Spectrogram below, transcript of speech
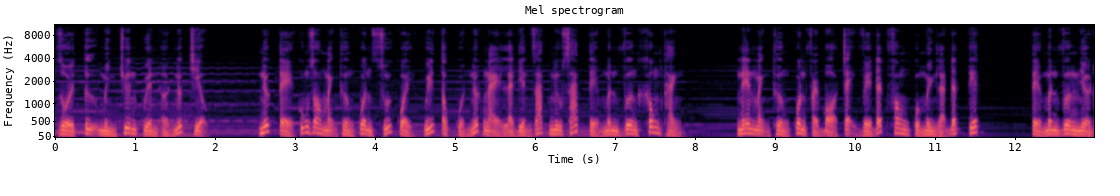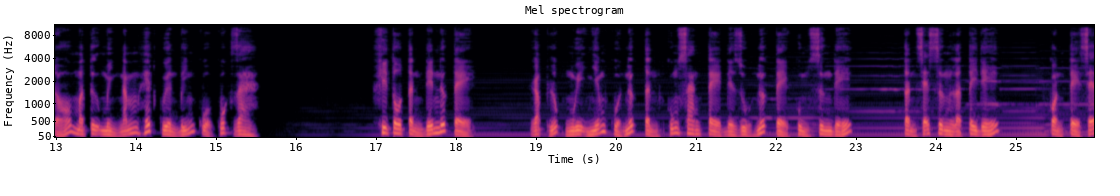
rồi tự mình chuyên quyền ở nước Triệu. Nước Tề cũng do mạnh thường quân suối quẩy quý tộc của nước này là Điền Giáp mưu sát Tề Mân Vương không thành, nên mạnh thường quân phải bỏ chạy về đất phong của mình là đất tiết. Tề Mân Vương nhờ đó mà tự mình nắm hết quyền bính của quốc gia. Khi Tô Tần đến nước Tề, gặp lúc ngụy nhiễm của nước Tần cũng sang Tề để rủ nước Tề cùng xưng đế. Tần sẽ xưng là Tây Đế, còn Tề sẽ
